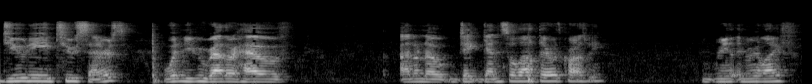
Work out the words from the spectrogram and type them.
do you need two centers? Wouldn't you rather have, I don't know, Jake Guentzel out there with Crosby? Real in real life?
